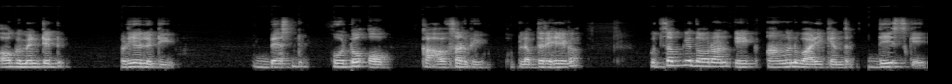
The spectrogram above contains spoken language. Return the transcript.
augmented reality based photo op का अवसर भी उपलब्ध रहेगा। उत्सव के दौरान एक आंगनबाड़ी केंद्र देश के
